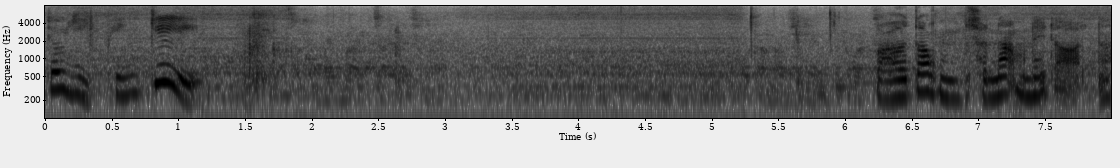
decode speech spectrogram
เจ้าหญิงพิงกี้เราต้องชนะมันให้ได้นะ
